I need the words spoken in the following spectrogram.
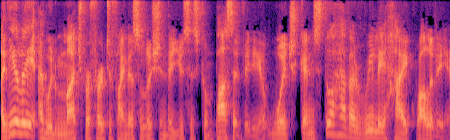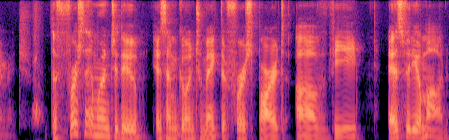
Ideally, I would much prefer to find a solution that uses composite video, which can still have a really high quality image. The first thing I'm going to do is I'm going to make the first part of the S-Video mod,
